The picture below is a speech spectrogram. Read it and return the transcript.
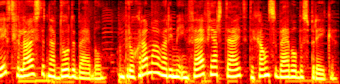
U heeft geluisterd naar Door de Bijbel, een programma waarin we in vijf jaar tijd de ganse Bijbel bespreken.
